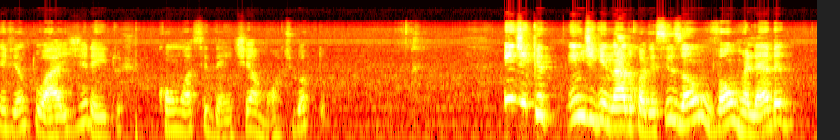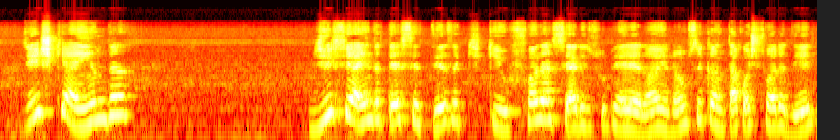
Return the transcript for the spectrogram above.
eventuais direitos com o acidente e a morte do ator. Indignado com a decisão, Von Lambert diz que ainda disse ainda ter certeza que, que os fãs da série de super-herói irão se cantar com a história dele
